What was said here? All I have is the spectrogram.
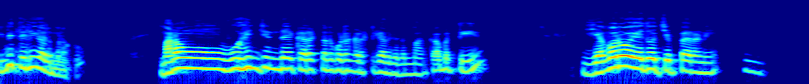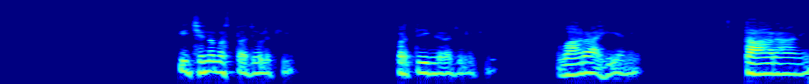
ఇవి తెలియాలి మనకు. మనం ఊహించిందే కరెక్ట్ అనుకోవడం కరెక్ట్ కాదు కదమ్మా కాబట్టి ఎవరో ఏదో చెప్పారని. ఈ చిన్న మస్తా జోలికి ప్రత్యంగర జోలికి వారాహి అని తారా అని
